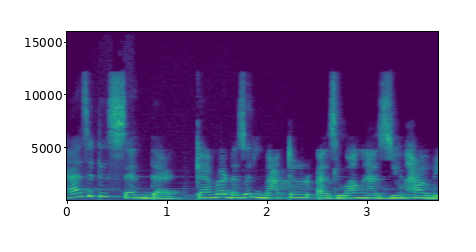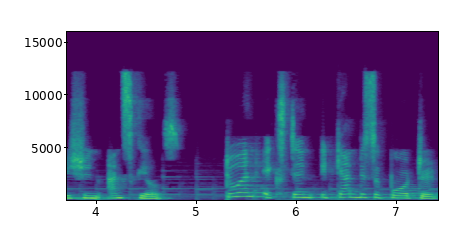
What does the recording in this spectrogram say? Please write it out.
As it is said that camera doesn't matter as long as you have vision and skills. To an extent, it can be supported,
